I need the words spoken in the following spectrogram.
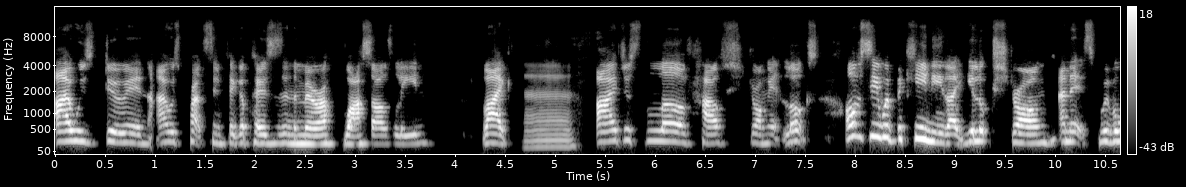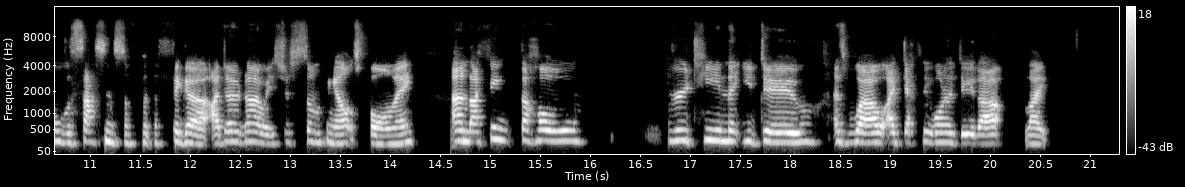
I was doing, I was practicing figure poses in the mirror whilst I was lean. Like, uh. I just love how strong it looks. Obviously, with bikini, like you look strong and it's with all the sass and stuff, but the figure, I don't know, it's just something else for me. And I think the whole routine that you do as well, I definitely want to do that. Like,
